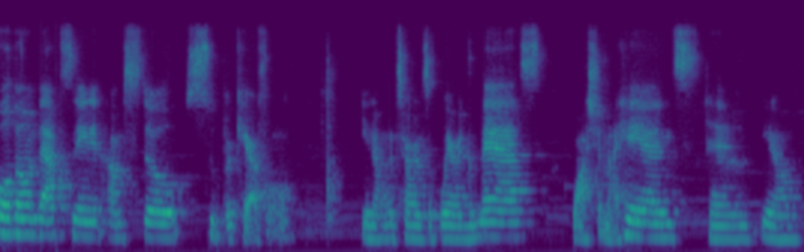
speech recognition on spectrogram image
although I'm vaccinated, I'm still super careful you know, in terms of wearing the mask, washing my hands, and, you know,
